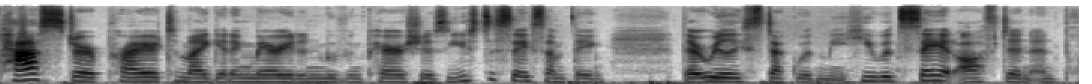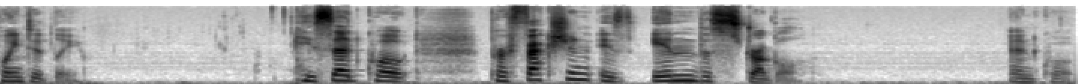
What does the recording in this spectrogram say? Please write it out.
pastor, prior to my getting married and moving parishes, used to say something that really stuck with me. He would say it often and pointedly. He said, quote, perfection is in the struggle. End quote.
